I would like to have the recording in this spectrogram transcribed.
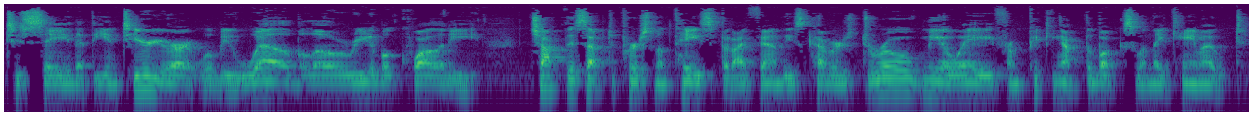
to say that the interior art will be well below readable quality. Chalk this up to personal taste, but I found these covers drove me away from picking up the books when they came out.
